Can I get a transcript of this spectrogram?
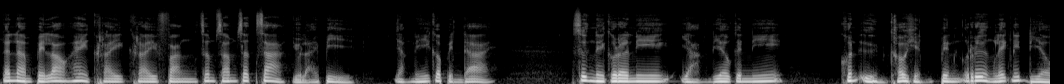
และนำไปเล่าให้ใครๆฟังซ้ำๆซักๆอยู่หลายปี อย่างนี้ก็เป็นได้ ซึ่งในกรณีอย่างเดียวกันนี้ คนอื่นเขาเห็นเป็นเรื่องเล็กนิดเดียว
